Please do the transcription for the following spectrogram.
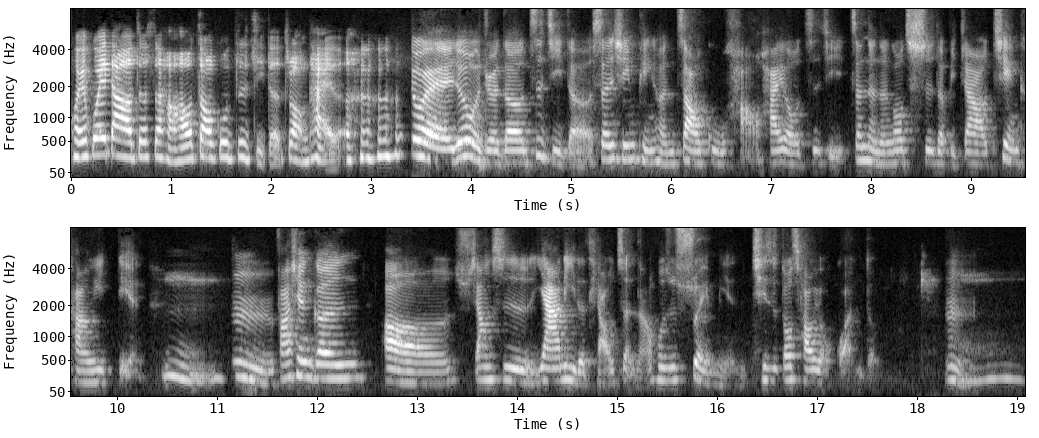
回归到就是好好照顾自己的状态了。对，就是我觉得自己的身心平衡照顾好，还有自己真的能够吃的比较健康一点。嗯嗯，发现跟呃像是压力的调整啊，或是睡眠，其实都超有关的。嗯。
